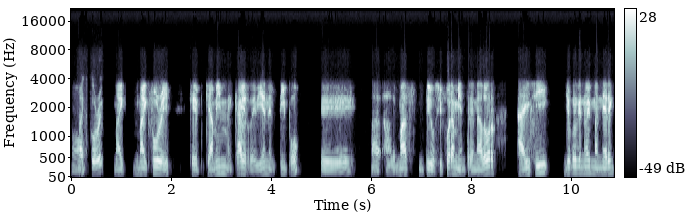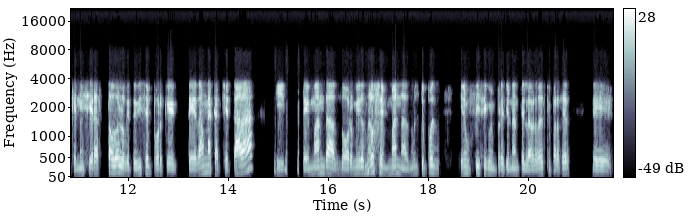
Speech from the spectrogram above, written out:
Mike Fury. Mike, Mike Fury, que, que, a mí me cae re bien el tipo. Eh, a, además, digo, si fuera mi entrenador, ahí sí, yo creo que no hay manera en que no hicieras todo lo que te dice porque te da una cachetada y te manda a dormir dos semanas, ¿no? El tipo es, tiene un físico impresionante, la verdad es que para ser eh,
